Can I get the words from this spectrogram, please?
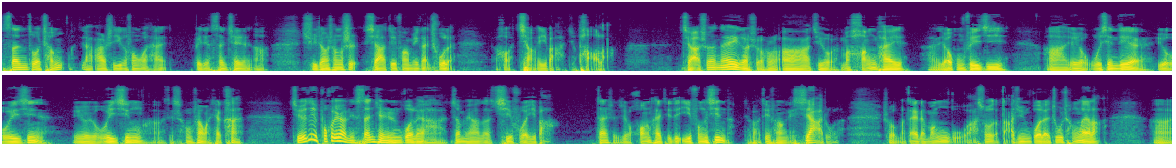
三座城加二十一个烽火台，被这三千人啊虚张声势吓对方没敢出来。然后抢了一把就跑了。假设那个时候啊，就有什么航拍啊、遥控飞机啊，又有无线电，又有微信，又有卫星啊，从上往下看，绝对不会让你三千人过来啊，这么样的欺负我一把。但是就皇太极的一封信呢，就把对方给吓住了，说我们带着蒙古啊所有的大军过来筑城来了啊，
